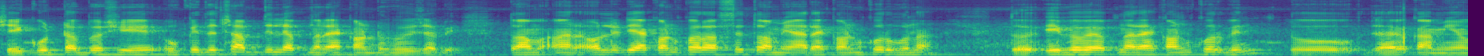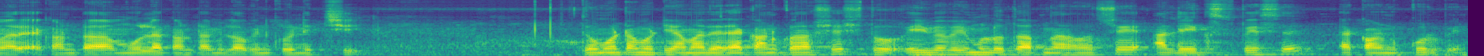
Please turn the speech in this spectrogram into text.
সেই কোডটা বসিয়ে ওকেতে চাপ দিলে আপনার অ্যাকাউন্ট হয়ে যাবে। তো আমার অলরেডি অ্যাকাউন্ট করা আছে, তো আমি আর অ্যাকাউন্ট করব না। তো এইভাবে আপনার অ্যাকাউন্ট করবেন। তো যাই হোক, আমি আমার অ্যাকাউন্টটা মূল অ্যাকাউন্টটা আমি লগ ইন করে নিচ্ছি। তো মোটামুটি আমাদের অ্যাকাউন্ট করা শেষ। তো এইভাবেই মূলত আপনারা হচ্ছে আলি এক্সপ্রেসে অ্যাকাউন্ট করবেন।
